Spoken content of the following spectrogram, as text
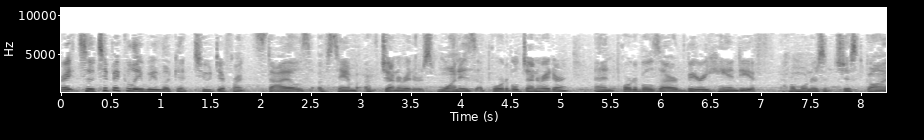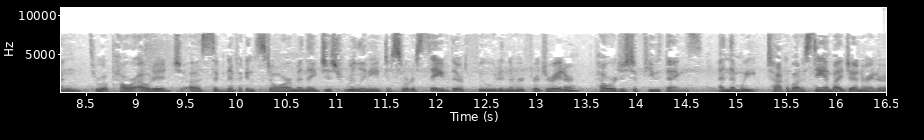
Right. So typically we look at two different styles of SAM of generators. One is a portable generator, and portables are very handy if homeowners have just gone through a power outage, a significant storm, and they just really need to sort of save their food in the refrigerator. Power just a few things. And then we talk about a standby generator,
